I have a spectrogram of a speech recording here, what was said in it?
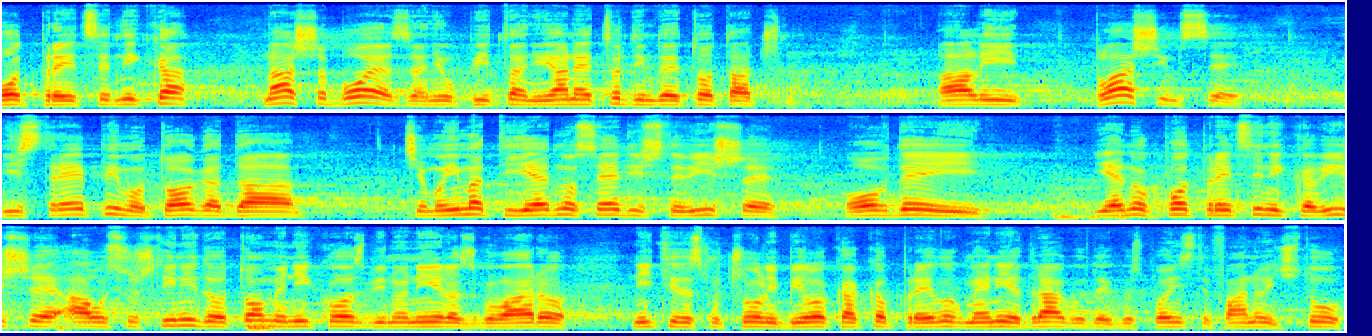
potpredsednika. Naša bojazan je u pitanju, ja ne tvrdim da je to tačno, ali plašim se i strepim od toga da ćemo imati jedno sedište više ovde i jednog potpredsednika više, a u suštini da o tome niko ozbiljno nije razgovarao, niti da smo čuli bilo kakav predlog. Meni je drago da je gospodin Stefanović tu.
